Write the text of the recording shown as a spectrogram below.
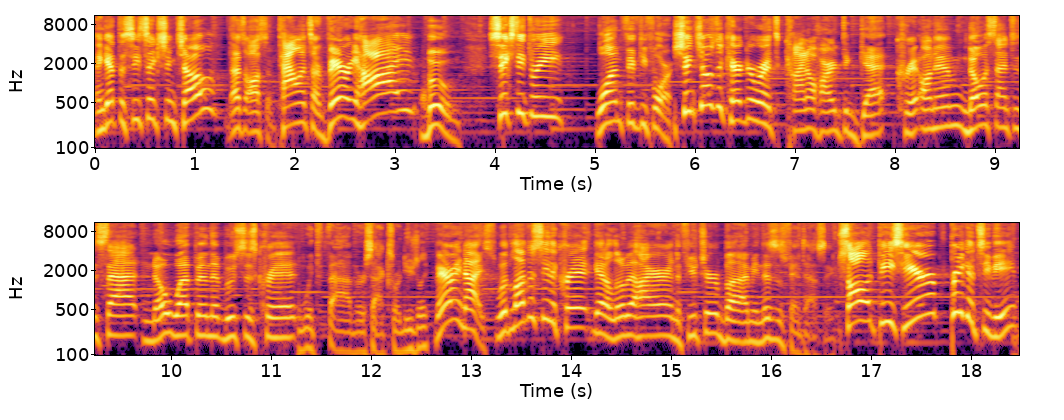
and get the C6 Xingqiu? That's awesome. Talents are very high. Boom. 63 154. Xingqiu's a character where it's kind of hard to get crit on him. No Ascension stat, no weapon that boosts his crit with Fav or Sack Sword usually. Very nice. Would love to see the crit get a little bit higher in the future, but I mean, this is fantastic. Solid piece here. Pretty good CV.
